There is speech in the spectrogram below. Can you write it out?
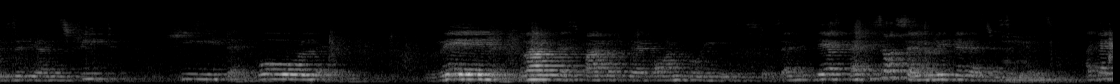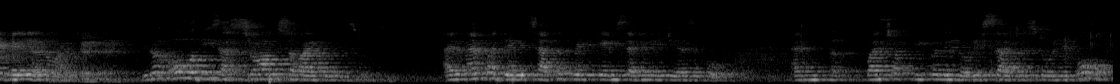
resilience, treat heat and cold and rain and drought as part of their ongoing existence. And they are, and these are celebrated as resilience. I get very annoyed. You know, oh, these are strong survival instincts. I remember David Satterthwaite came seven, eight years ago, and a bunch of people in Orissa just told him, oh,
